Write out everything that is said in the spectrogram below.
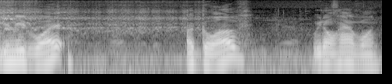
You need what? A glove? We don't have one.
